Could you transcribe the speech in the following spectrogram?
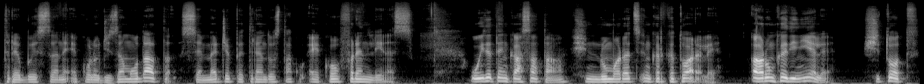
trebuie să ne ecologizăm odată. Se merge pe trendul ăsta cu eco-friendliness. Uită-te în casa ta și numărăți încărcătoarele. Aruncă din ele. Și tot,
